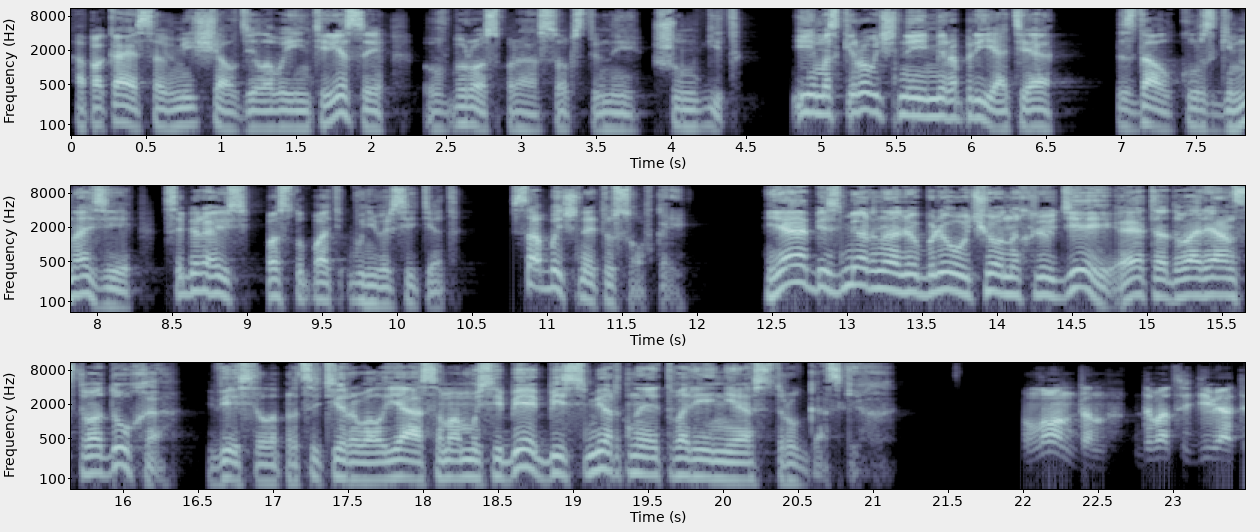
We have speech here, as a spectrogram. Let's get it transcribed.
А пока я совмещал деловые интересы, вброс про собственный шунгит, и маскировочные мероприятия, сдал курс гимназии, собираюсь поступать в университет с обычной тусовкой. «Я безмерно люблю ученых людей, это дворянство духа», — весело процитировал я самому себе бессмертное творение Стругацких. Лондон, 29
